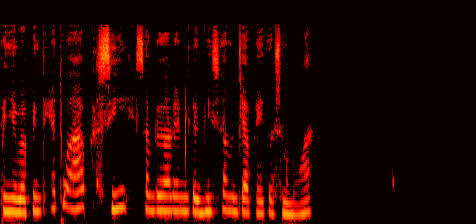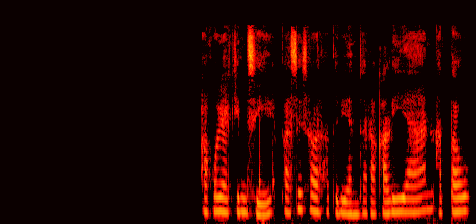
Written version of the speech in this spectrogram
penyebab intinya tuh apa sih sampai kalian gak bisa mencapai itu semua? Aku yakin sih pasti salah satu di antara kalian atau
